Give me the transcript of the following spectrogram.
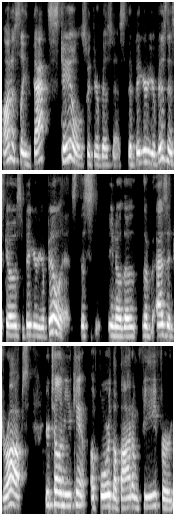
honestly that scales with your business. The bigger your business goes the bigger your bill is. This you know the the as it drops you're telling me you can't afford the bottom fee for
